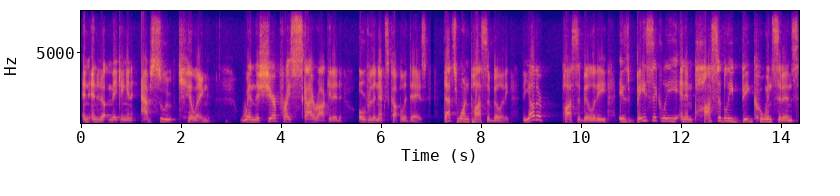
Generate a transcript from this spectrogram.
and ended up making an absolute killing when the share price skyrocketed over the next couple of days. That's one possibility. The other possibility is basically an impossibly big coincidence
